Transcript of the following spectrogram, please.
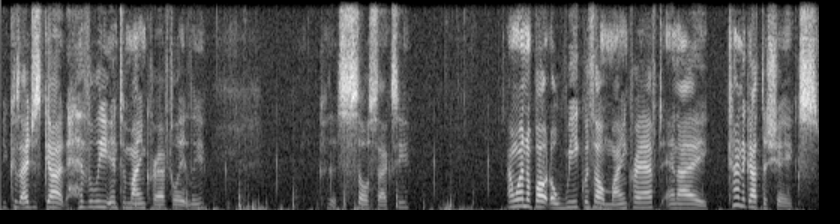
Because I just got heavily into Minecraft lately. Because it's so sexy. I went about a week without Minecraft, and I kind of got the shakes.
